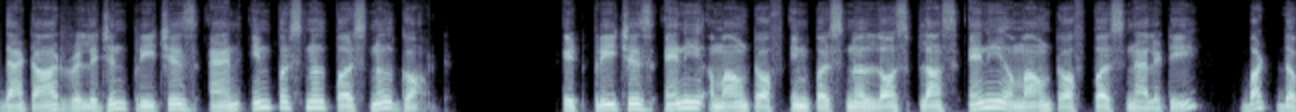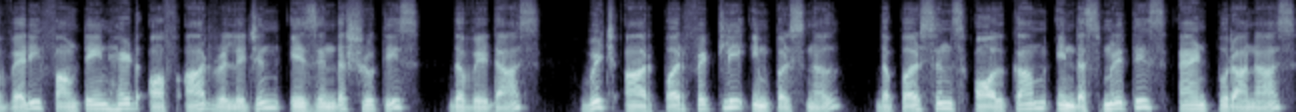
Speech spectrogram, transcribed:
that our religion preaches an impersonal personal God. It preaches any amount of impersonal laws plus any amount of personality, but the very fountainhead of our religion is in the Shrutis, the Vedas, which are perfectly impersonal. The persons all come in the Smritis and Puranas,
